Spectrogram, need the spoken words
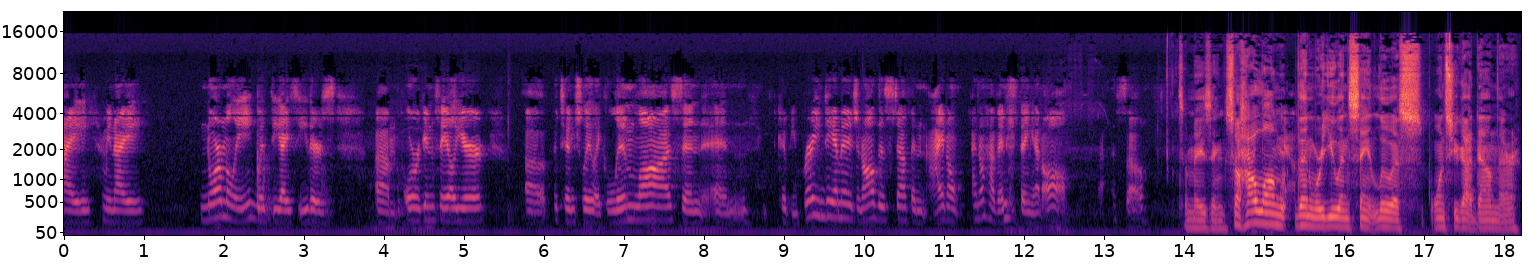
I I mean I normally with DIC there's um, organ failure uh, potentially like limb loss and and could be brain damage and all this stuff. And I don't I don't have anything at all. So it's amazing. So how long Yeah. then were you in St. Louis once you got down there?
